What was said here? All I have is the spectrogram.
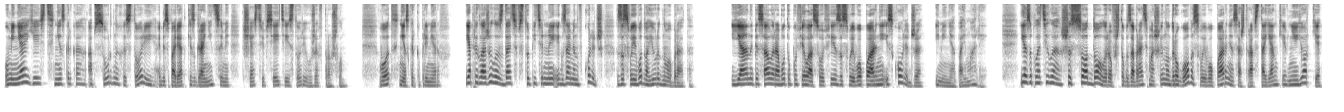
У меня есть несколько абсурдных историй о беспорядке с границами. К счастью, все эти истории уже в прошлом. Вот несколько примеров. Я предложила сдать вступительный экзамен в колледж за своего двоюродного брата. Я написала работу по философии за своего парня из колледжа, и меня поймали. Я заплатила 600 долларов, чтобы забрать машину другого своего парня со штрафстоянки в Нью-Йорке,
